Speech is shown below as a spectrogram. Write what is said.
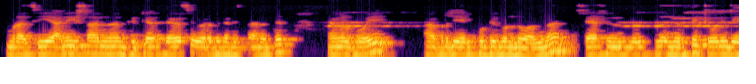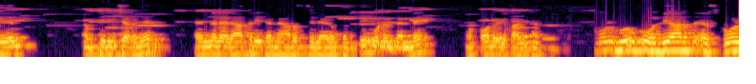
നമ്മുടെ സി എ അനീഷ് സാറിനും കിട്ടിയ രഹസ്യ അടിസ്ഥാനത്തിൽ ഞങ്ങൾ പോയി ആ പ്രതിയെ കൂട്ടിക്കൊണ്ടുവന്ന് സ്റ്റേഷനിൽ നിർത്തി ചോദ്യം ചെയ്ത് തിരിച്ചറിഞ്ഞ് ഇന്നലെ രാത്രി തന്നെ അറസ്റ്റ് രേഖപ്പെടുത്തി ഉടൻ തന്നെ കോടതിയിൽ ഹാജരാക്കി. സ്കൂൾ സ്കൂൾ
